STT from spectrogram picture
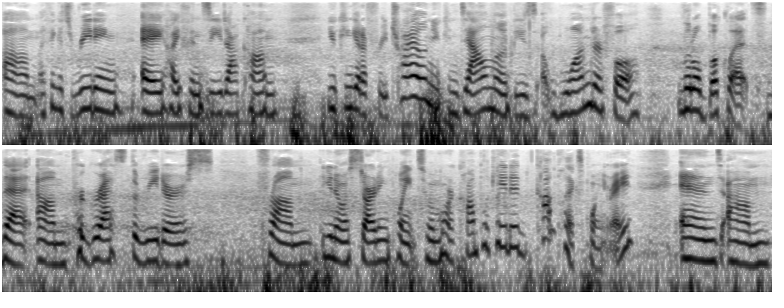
Um, I think it's reading a-z.com. You can get a free trial and you can download these wonderful little booklets that um, progress the readers from you know a starting point to a more complicated, complex point, right? And um,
